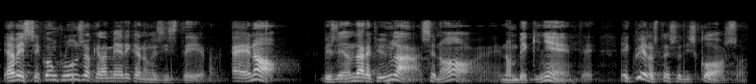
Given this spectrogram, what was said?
e avesse concluso che l'America non esisteva. Eh no, bisogna andare più in là, se no eh, non becchi niente. E qui è lo stesso discorso.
